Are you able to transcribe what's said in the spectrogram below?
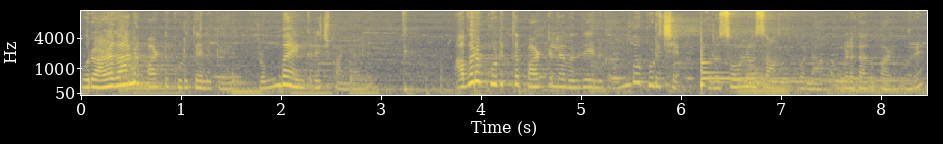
ஒரு அழகான பாட்டு கொடுத்து எனக்கு ரொம்ப என்கரேஜ் பண்ணார். அவர் கொடுத்த பாட்டில் வந்து எனக்கு ரொம்ப பிடிச்ச ஒரு சோலோ சாங் இப்போ நான் உங்களுக்காக பாட போகிறேன்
